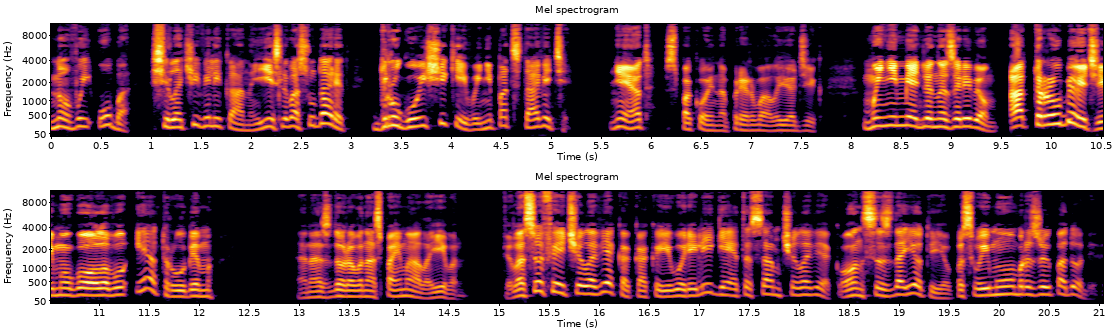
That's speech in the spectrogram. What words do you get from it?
но вы оба силачи-великаны, и если вас ударят, другой щеки вы не подставите». «Нет», — спокойно прервал ее Дик, — «мы немедленно заревем. отрубите ему голову и отрубим». Она здорово нас поймала, Иван. Философия человека, как и его религия, — это сам человек. Он создает ее по своему образу и подобию.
